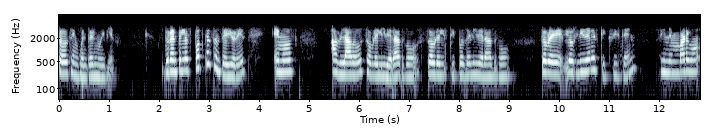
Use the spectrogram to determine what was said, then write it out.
todos se encuentren muy bien. Durante los podcasts anteriores hemos hablado sobre liderazgo, sobre los tipos de liderazgo, sobre los líderes que existen. Sin embargo,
